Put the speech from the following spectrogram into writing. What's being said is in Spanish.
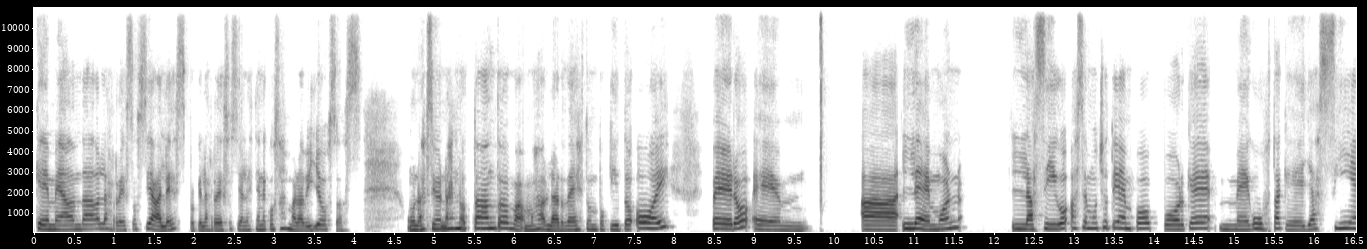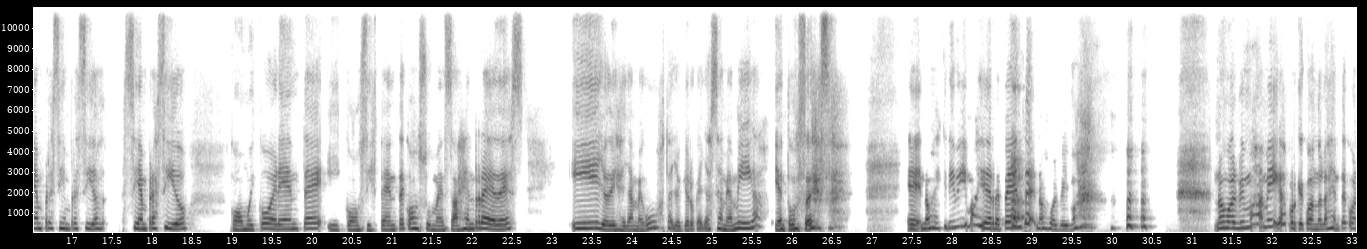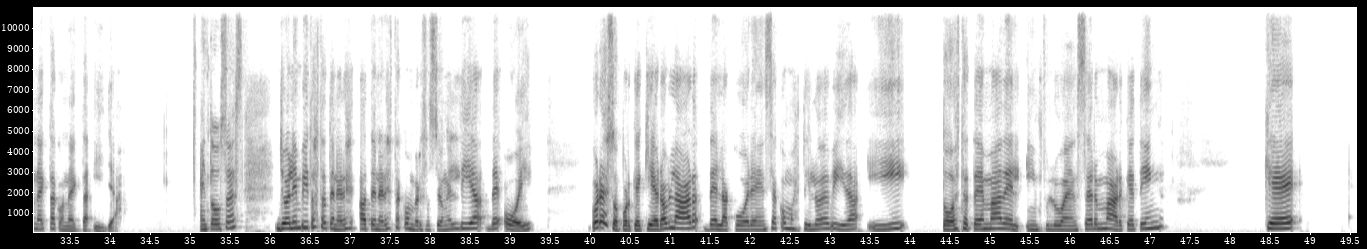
que me han dado las redes sociales, porque las redes sociales tienen cosas maravillosas. Unas sí, unas no tanto. Vamos a hablar de esto un poquito hoy, pero em, a Lemon la sigo hace mucho tiempo porque me gusta que ella siempre, siempre ha sido, siempre ha sido como muy coherente y consistente con su mensaje en redes y yo dije, ella me gusta, yo quiero que ella sea mi amiga. Y entonces eh, nos escribimos y de repente nos volvimos, nos volvimos amigas porque cuando la gente conecta, conecta y ya. Entonces, yo le invito hasta tener, a tener esta conversación el día de hoy. Por eso, porque quiero hablar de la coherencia como estilo de vida y todo este tema del influencer marketing que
